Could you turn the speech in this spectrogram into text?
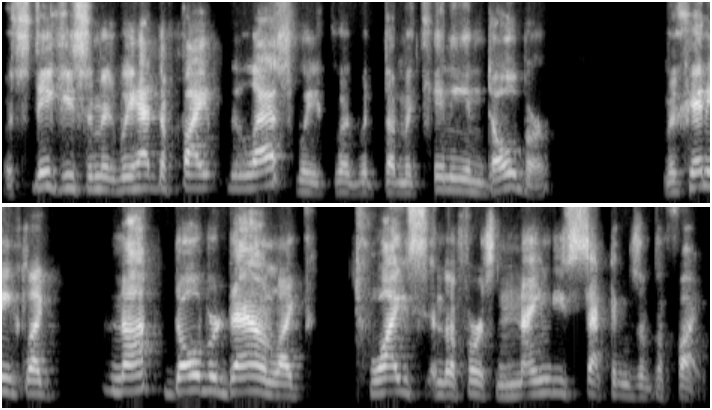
with sneaky submission. We had the fight last week with, with the McKinney and Dober. McKinney like knocked Dober down like twice in the first 90 seconds of the fight.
